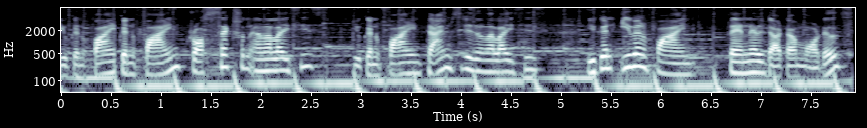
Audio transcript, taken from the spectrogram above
You can find you can find cross-section analysis, you can find time series analysis, you can even find panel data models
